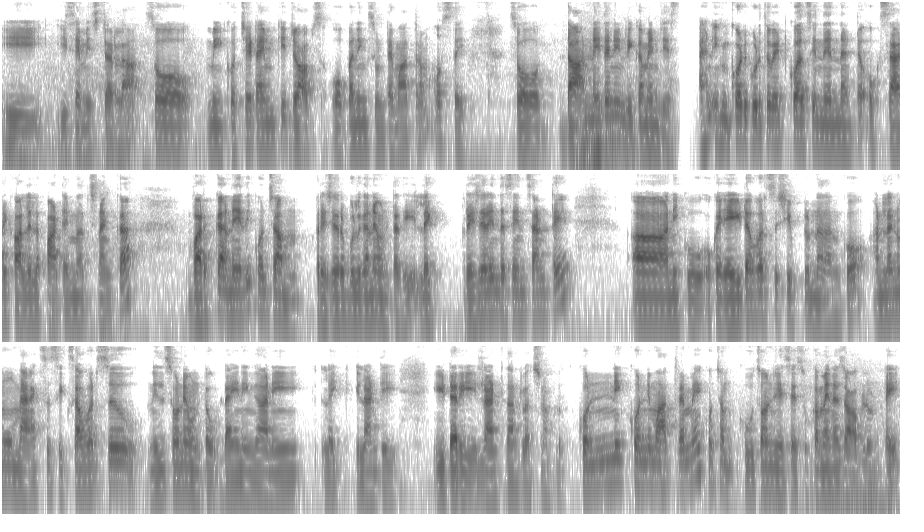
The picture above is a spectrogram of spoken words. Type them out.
ఈ ఈ సెమిస్టర్లో. సో మీకు వచ్చే టైంకి జాబ్స్ ఓపెనింగ్స్ ఉంటే మాత్రం వస్తాయి. సో దాన్నైతే నేను రికమెండ్ చేస్తాను అండ్ ఇంకోటి గుర్తుపెట్టుకోవాల్సింది ఏంటంటే ఒకసారి కాలేజీలో పార్ట్ టైం వచ్చినాక వర్క్ అనేది కొంచెం ప్రెషరబుల్గానే ఉంటుంది. Like pressure in the sense అంటే నీకు ఒక ఎయిట్ అవర్స్ షిఫ్ట్ ఉన్నది అనుకో అందులో నువ్వు మ్యాక్స్ సిక్స్ అవర్స్ నిల్చొనే ఉంటావు డైనింగ్ కానీ లైక్ ఇలాంటి ఈటరీ ఇలాంటి దాంట్లో వచ్చినప్పుడు. కొన్ని కొన్ని మాత్రమే కొంచెం కూర్చొని చేసే సుఖమైన జాబ్లు ఉంటాయి.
